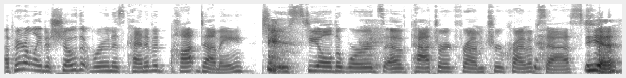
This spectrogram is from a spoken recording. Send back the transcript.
apparently to show that Rune is kind of a hot dummy to steal the words of Patrick from True Crime Obsessed. Yes.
